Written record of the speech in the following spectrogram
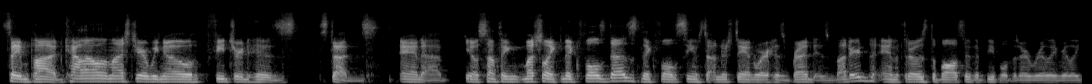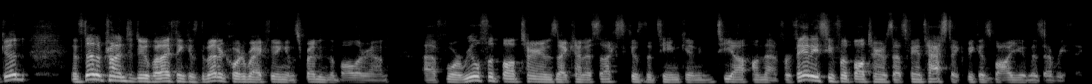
same pod. Kyle Allen last year we know featured his studs, and uh, you know something much like Nick Foles does. Nick Foles seems to understand where his bread is buttered and throws the ball to the people that are really, really good, instead of trying to do what I think is the better quarterback thing and spreading the ball around. Uh, for real football terms, that kind of sucks because the team can tee off on that. For fantasy football terms, that's fantastic because volume is everything.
